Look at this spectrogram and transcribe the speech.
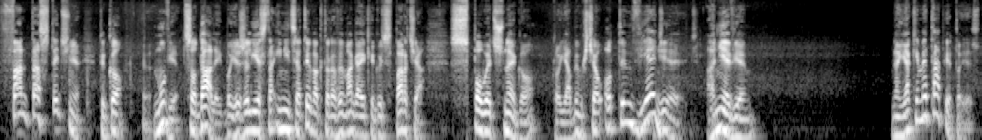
Fantastycznie. Tylko mówię, co dalej, bo jeżeli jest ta inicjatywa, która wymaga jakiegoś wsparcia społecznego, to ja bym chciał o tym wiedzieć, a nie wiem. Na jakim etapie to jest?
